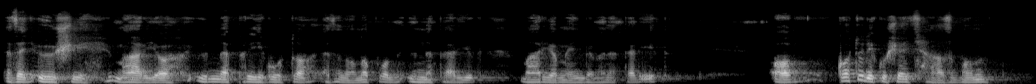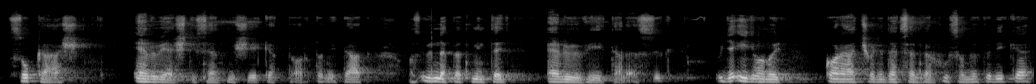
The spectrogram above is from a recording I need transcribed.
Ez egy ősi Mária ünnep, régóta ezen a napon ünnepeljük Mária mennybe menetelét. A katolikus egyházban szokás előesti szentmiséket tartani, tehát az ünnepet mint egy elővételezzük. Ugye így van, hogy karácsony december 25-e,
